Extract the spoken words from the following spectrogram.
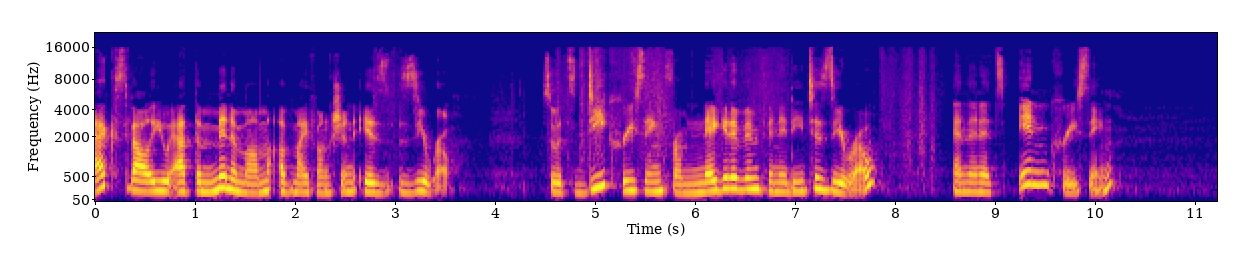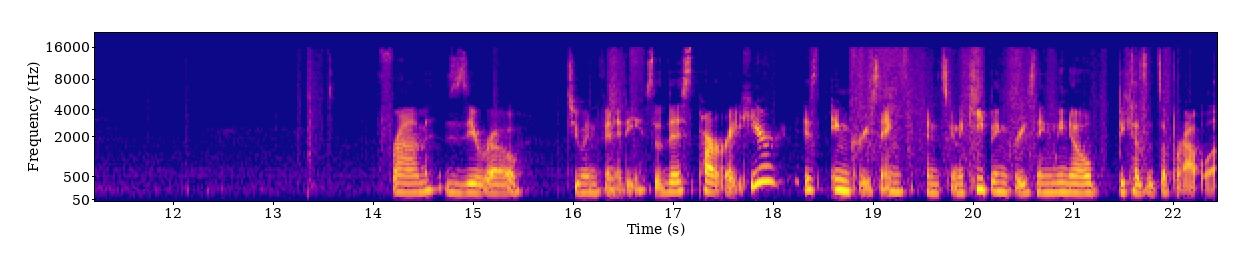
x value at the minimum of my function is 0. So it's decreasing from negative infinity to zero. and then it's increasing from 0 to infinity. So this part right here is increasing and it's going to keep increasing. We know because it's a parabola.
